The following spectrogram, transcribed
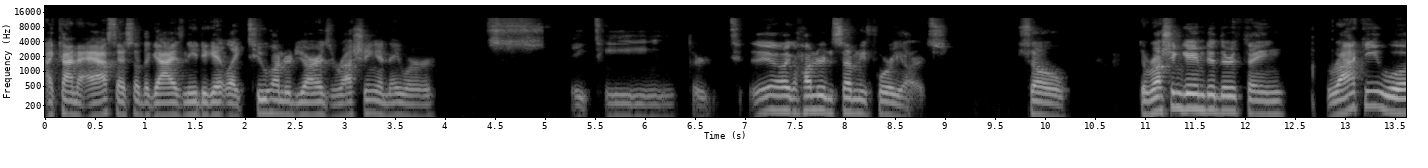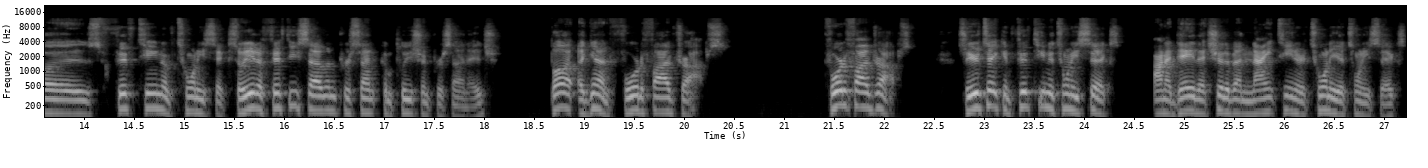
I kind of asked. I said the guys need to get like 200 yards rushing, and they were 18, 32, yeah, like 174 yards. So the rushing game did their thing. Rocky was 15 of 26. So he had a 57% completion percentage, but again, four to five drops. Four to five drops. So you're taking 15 to 26 on a day that should have been 19 or 20 or 26.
